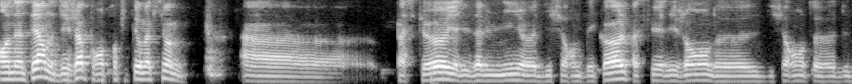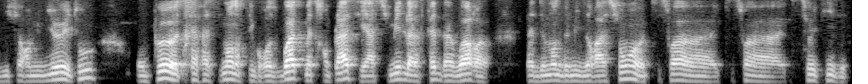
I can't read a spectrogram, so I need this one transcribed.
en interne déjà pour en profiter au maximum. Euh, parce qu'il y a des alumni de différentes écoles, parce qu'il y a des gens de, différentes, de différents milieux et tout. On peut très facilement, dans ces grosses boîtes, mettre en place et assumer de la fait d'avoir la demande de mise en relation qui soit, qui soit, qui soit utilisée.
